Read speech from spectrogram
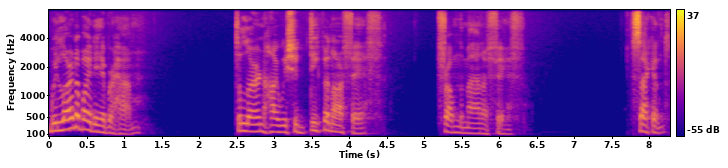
We learn about Abraham to learn how we should deepen our faith from the man of faith. Second,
